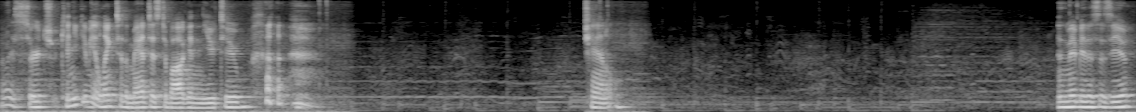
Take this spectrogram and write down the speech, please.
How do I search? Can you give me a link to the Mantis Toboggan YouTube channel? And maybe this is you?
